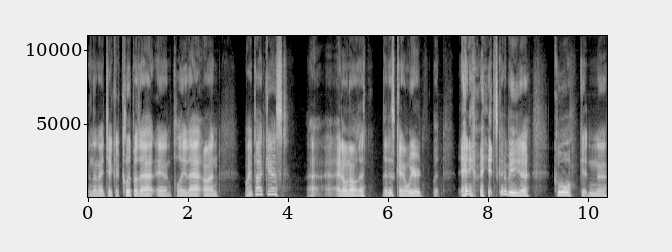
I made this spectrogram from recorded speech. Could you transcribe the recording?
and then I take a clip of that and play that on my podcast. I, I- don't know. That that is kind of weird, but anyway, it's gonna be uh, cool getting.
